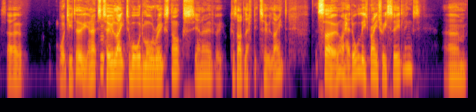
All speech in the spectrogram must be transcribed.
So what do you do? You know, it's too late to order more rootstocks, you know, because I'd left it too late. So I had all these Braintree seedlings, um,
